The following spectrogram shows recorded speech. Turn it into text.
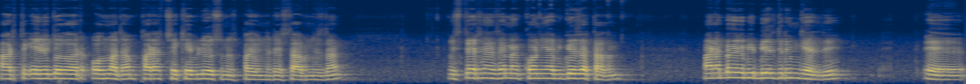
artık 50 dolar olmadan para çekebiliyorsunuz Payoneer hesabınızdan. İsterseniz hemen konuya bir göz atalım. Bana böyle bir bildirim geldi. Ee,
